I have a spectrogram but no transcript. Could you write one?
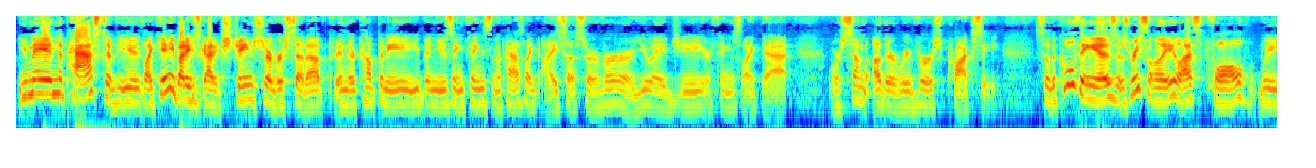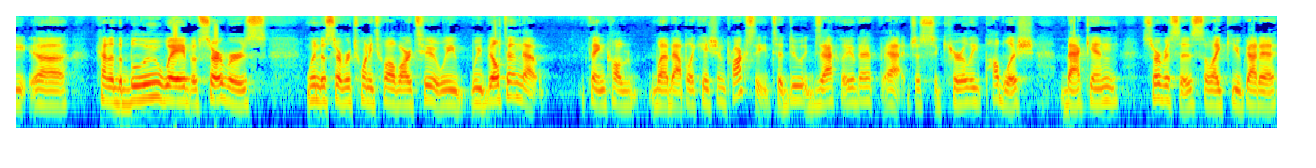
you may in the past have used, like anybody who's got Exchange server set up in their company, you've been using things in the past like ISA server or UAG or things like that, or some other reverse proxy. So the cool thing is, is recently, last fall, we uh, kind of the blue wave of servers, Windows Server 2012 R2, we, we built in that thing called web application proxy to do exactly that, that just securely publish back-end services. So like you've got to,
